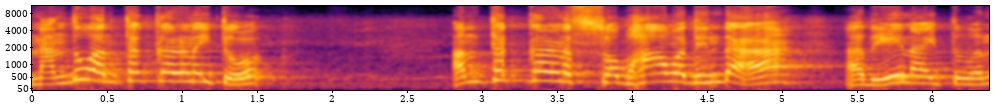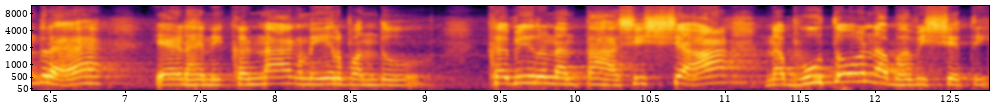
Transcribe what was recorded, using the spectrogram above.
ನಂದು ಅಂತಃಕರಣ ಇತ್ತು. ಅಂತಃಕರಣ ಸ್ವಭಾವದಿಂದ ಅದೇನಾಯಿತು ಅಂದ್ರೆ ಎರಡು ಹನಿ ಕಣ್ಣಾಗ ನೀರು ಬಂದು, ಕಬೀರನಂತಹ ಶಿಷ್ಯ, ನ ಭೂತೋ ನ ಭವಿಷ್ಯತಿ.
